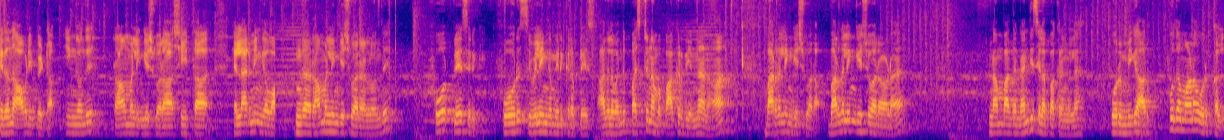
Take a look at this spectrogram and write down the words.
இது வந்து ஆவடிப்பேட்டா. இங்கே வந்து ராமலிங்கேஸ்வரா சீதா எல்லாருமே இங்கே வா இந்த ராமலிங்கேஸ்வரில் வந்து ஃபோர் பிளேஸ் இருக்குது ஃபோர் சிவலிங்கம் இருக்கிற பிளேஸ் அதில் வந்து ஃபஸ்ட்டு நம்ம பார்க்குறது என்னன்னா பரதலிங்கேஸ்வரா. பரதலிங்கேஸ்வரோட நம்ம அந்த நந்தி சிலை பார்க்குறோங்கள ஒரு மிக அற்புதமான ஒரு கல்.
